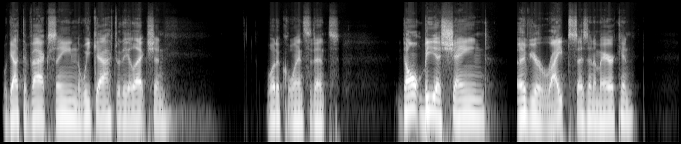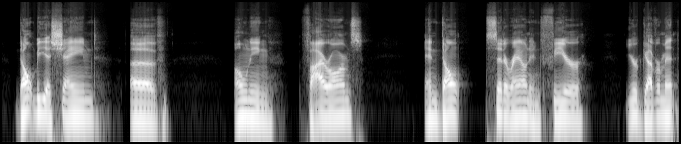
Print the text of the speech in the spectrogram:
We got the vaccine the week after the election. What a coincidence. Don't be ashamed of your rights as an American. Don't be ashamed of owning firearms. And don't sit around and fear your government.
